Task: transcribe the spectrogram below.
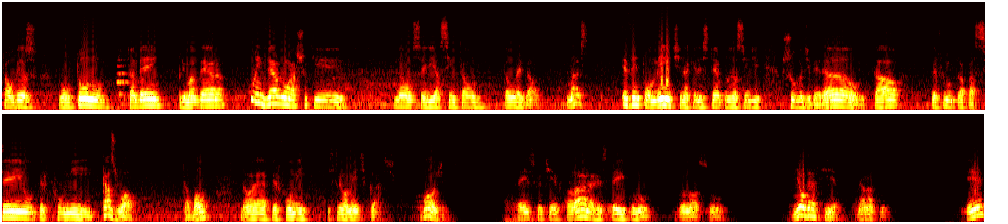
talvez no outono também, primavera. No inverno acho que não seria assim tão, tão legal. Mas, eventualmente, naqueles tempos assim de chuva de verão e tal, perfume para passeio, perfume casual, tá bom? Não é perfume extremamente clássico. Bom, gente, é isso que eu tinha que falar a respeito do nosso biografia da natureza. E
